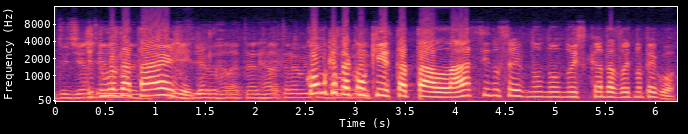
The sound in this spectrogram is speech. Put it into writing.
De 2 da né? tarde. Relatório, relatório Como que essa né? conquista tá lá se no, no, no scan das 8 não pegou?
